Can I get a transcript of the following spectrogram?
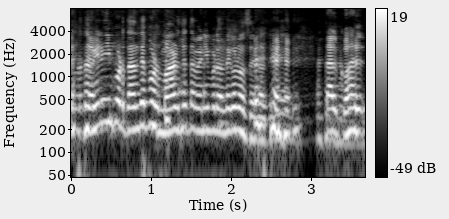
Pero también es importante formarse, también es importante conocer. así que- Tal cual.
